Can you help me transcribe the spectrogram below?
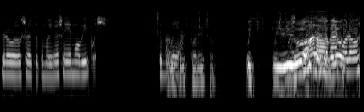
Pero solo que como yo soy de móvil, pues se buguea. es por eso. Uy, uy, uy, uy, Uy, ala, los me, llevo,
